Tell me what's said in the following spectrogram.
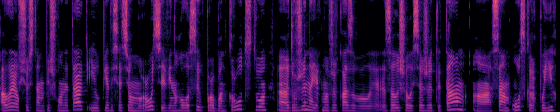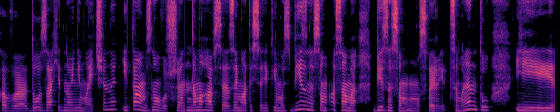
але щось там пішло не так. І у 57-му році він оголосив про банкрутство. Е, дружина, як ми вже вказували, залишилася жити там. А сам Оскар поїхав е, до Західної Німеччини і там знову ж намагався займатися якимось бізнесом, а саме бізнесом у сфері цементу. І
